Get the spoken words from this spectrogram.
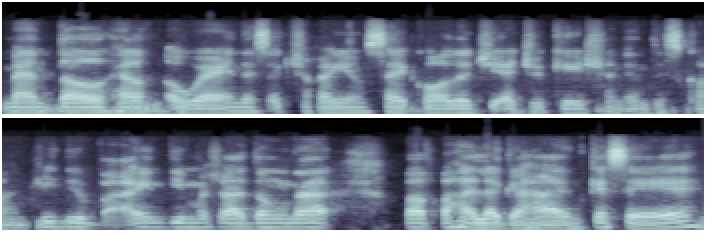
mental health awareness at saka yung psychology education in this country, di ba? Hindi masyadong na papahalagahan kasi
